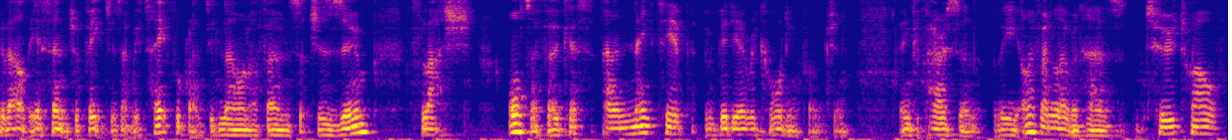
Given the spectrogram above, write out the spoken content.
without the essential features that we take for granted now on our phones such as zoom, flash, autofocus and a native video recording function. In comparison, the iPhone 11 has two 12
